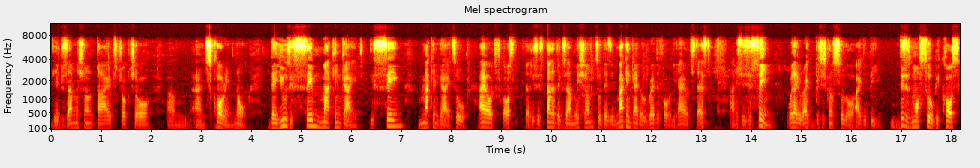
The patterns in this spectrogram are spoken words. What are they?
the examination type, structure, um, and scoring. No, they use the same marking guide, the same marking guide. So IELTS, of course, is a standard examination. So there's a marking guide already for the IELTS test, and it is the same whether you write British Council or IDP. This is more so because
